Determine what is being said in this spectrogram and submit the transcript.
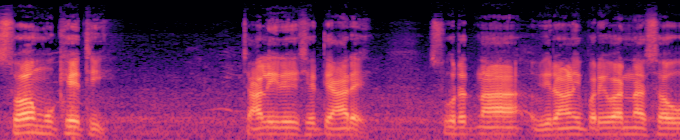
સ્વમુખેથી ચાલી રહી છે ત્યારે સુરતના વિરાણી પરિવારના સૌ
